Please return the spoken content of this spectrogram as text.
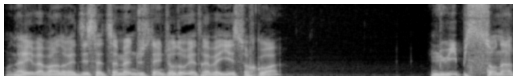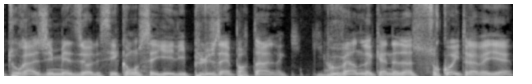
on arrive à vendredi, cette semaine, Justin Trudeau, il a travaillé sur quoi? Lui puis son entourage immédiat, ses conseillers les plus importants qui, qui gouvernent le Canada, sur quoi il travaillait?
